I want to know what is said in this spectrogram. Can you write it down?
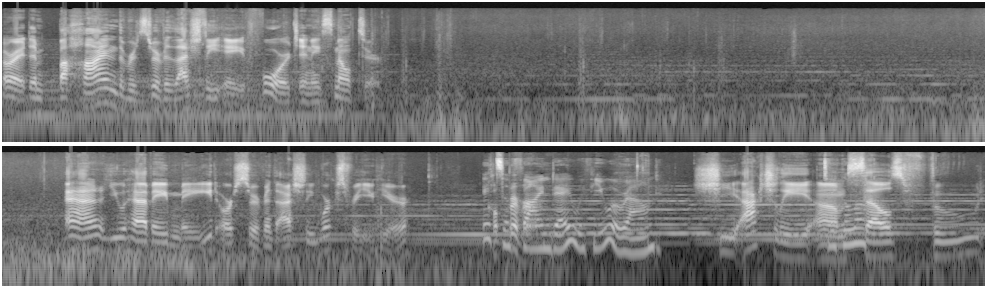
Alright, and behind the reserve is actually a forge and a smelter. And you have a maid or servant that actually works for you here. It's a River. fine day with you around. She actually um, sells food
